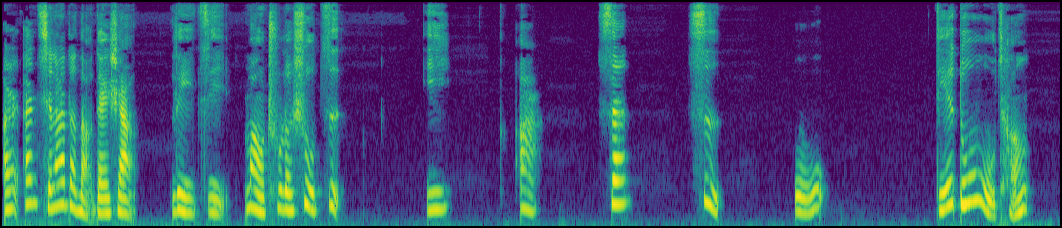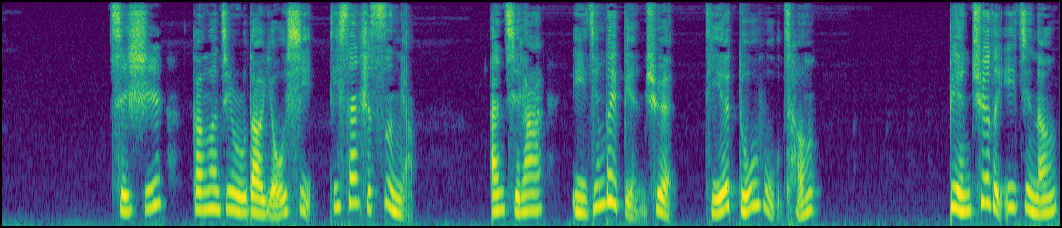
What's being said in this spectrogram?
而安琪拉的脑袋上立即冒出了数字：一、二、三、四、五。叠毒五层。此时刚刚进入到游戏第三十四秒，安琪拉已经被扁鹊叠毒五层。扁鹊的一技能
